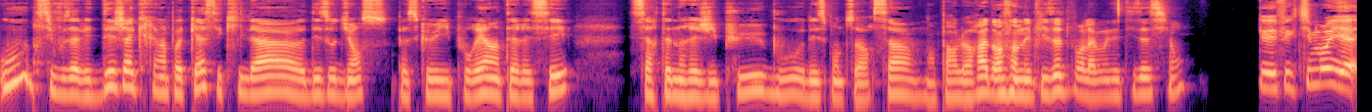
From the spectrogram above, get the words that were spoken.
ou si vous avez déjà créé un podcast et qu'il a des audiences parce qu'il pourrait intéresser certaines régies pub ou des sponsors. Ça, on en parlera dans un épisode pour la monétisation effectivement il y a,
